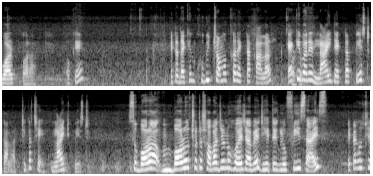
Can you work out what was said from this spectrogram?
ওয়ার্ক করা ওকে এটা দেখেন, খুবই চমৎকার একটা কালার। একেবারে লাইট একটা পেস্ট কালার, ঠিক আছে? লাইট পেস্ট সো বড় বড়, ছোট সবার জন্য হয়ে যাবে, যেহেতু এগুলো ফ্রি সাইজ এটা হচ্ছে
